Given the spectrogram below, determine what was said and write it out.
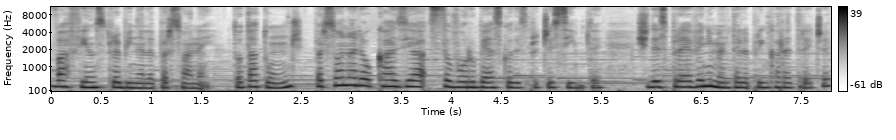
va fi înspre binele persoanei. Tot atunci, persoana are ocazia să vorbească despre ce simte și despre evenimentele prin care trece,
